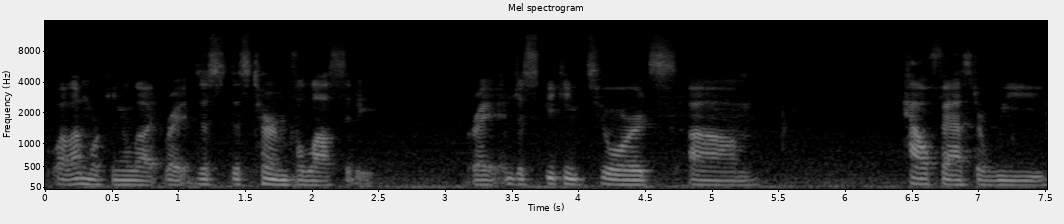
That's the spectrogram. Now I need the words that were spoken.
while I'm working a lot, right? Just this term velocity right? And just speaking towards um, how fast are we,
